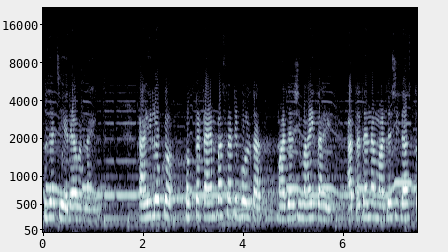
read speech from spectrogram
तुझ्या चेहऱ्यावर नाही. काही लोक फक्त टाइमपाससाठी बोलतात माझ्याशी माहीत आहे आता त्यांना माझ्याशी जास्त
